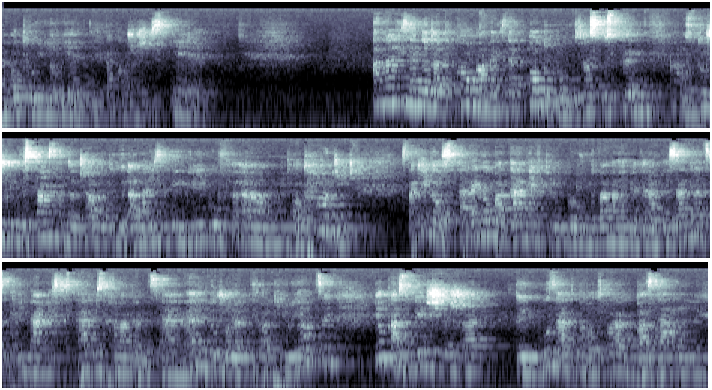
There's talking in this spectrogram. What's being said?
e, potrójnie ujemnych. Ta korzyść istnieje. Analiza dodatkowa, analiza podgrup, w związku z tym no, z dużym dystansem do trzeba do tej analizy tych wyników um, podchodzić. Z takiego starego badania, w którym porównywano chemioterapię z antracyklinami, z starym schematem CMR, dużo leków alkilujących i okazuje się, że w tych guzach, nowotworach bazalnych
